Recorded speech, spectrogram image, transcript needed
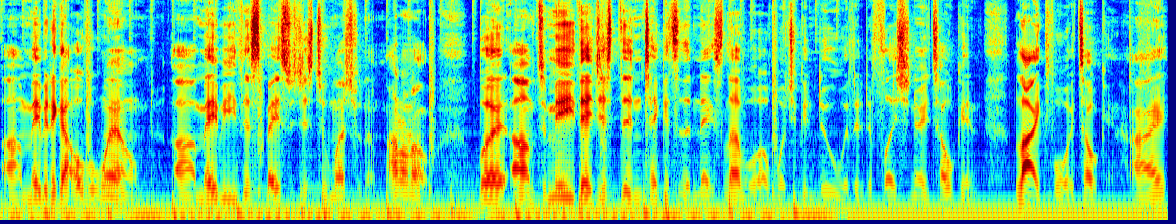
Um, maybe they got overwhelmed. Uh, maybe the space was just too much for them. I don't know. But um, to me, they just didn't take it to the next level of what you can do with a deflationary token like Void Token. All right.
